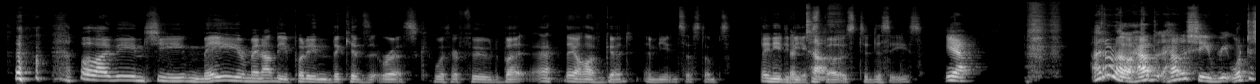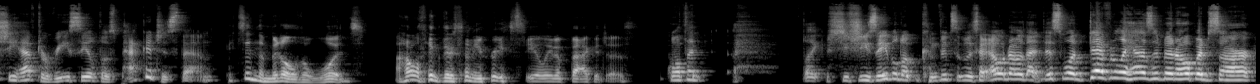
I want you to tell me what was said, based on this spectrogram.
well, I mean, she may or may not be putting the kids at risk with her food, but eh, they all have good immune systems. They need to be They're tough. exposed to disease. Yeah. I don't know how do, how does she re- what does she have to reseal those packages then? It's in the middle of the woods. I don't think there's any resealing of packages. Well then, like she she's able to convincingly say, "Oh no, that this one definitely hasn't been opened, sir."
